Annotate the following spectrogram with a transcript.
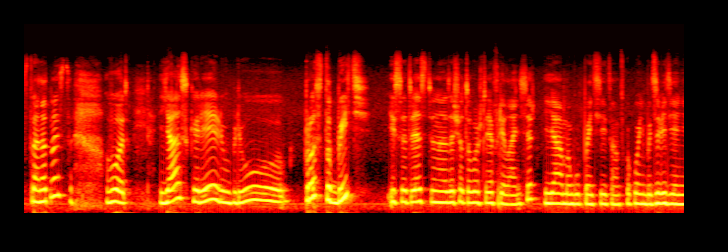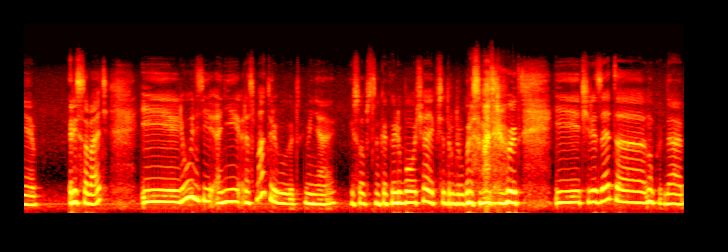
странно относится. Вот. Я скорее люблю просто быть и, соответственно, за счет того, что я фрилансер, я могу пойти там в какое-нибудь заведение рисовать. И люди, они рассматривают меня, и, собственно, как и любого человека, все друг друга рассматривают. И через это, ну, когда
